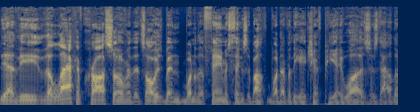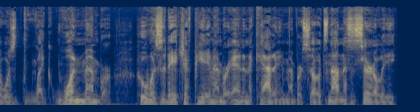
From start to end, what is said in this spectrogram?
Yeah, the the lack of crossover that's always been one of the famous things about whatever the HFPA was is that there was like one member who was an HFPA member and an Academy member, so it's not necessarily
